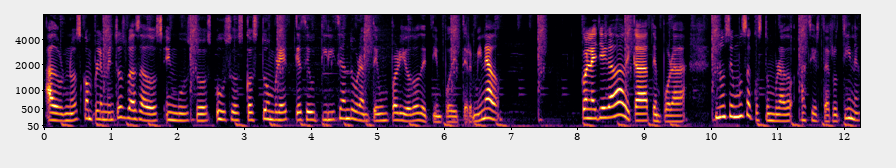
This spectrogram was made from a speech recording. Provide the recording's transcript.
adornos, complementos basados en gustos, usos, costumbres que se utilizan durante un periodo de tiempo determinado. Con la llegada de cada temporada, nos hemos acostumbrado a cierta rutina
